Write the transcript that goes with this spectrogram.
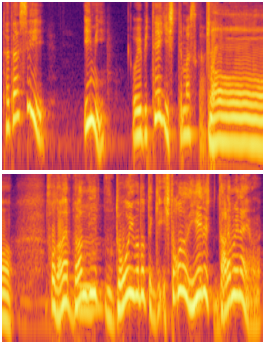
正しい意味、および定義知ってますか？ああ、そうだね。ブランディングってどういうことって一言で言える人誰もいないよね。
